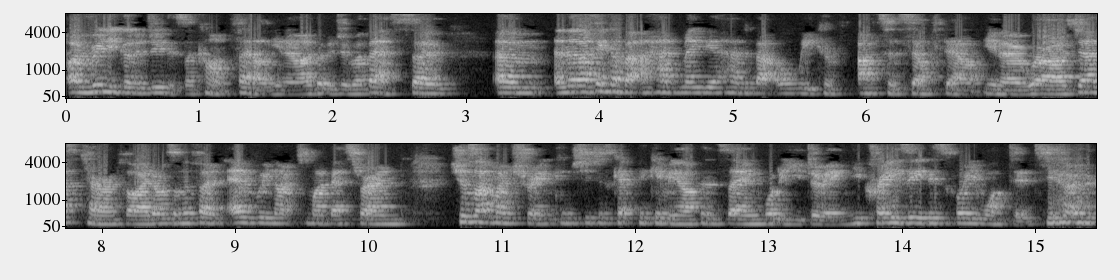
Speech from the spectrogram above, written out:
I've really got to do this, I can't fail, you know, I've got to do my best. So, um, and then I think about I had maybe I had about a week of utter self doubt, you know, where I was just terrified. I was on the phone every night to my best friend. She was like my shrink, and she just kept picking me up and saying, "What are you doing? You crazy? This is what you wanted," you know.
